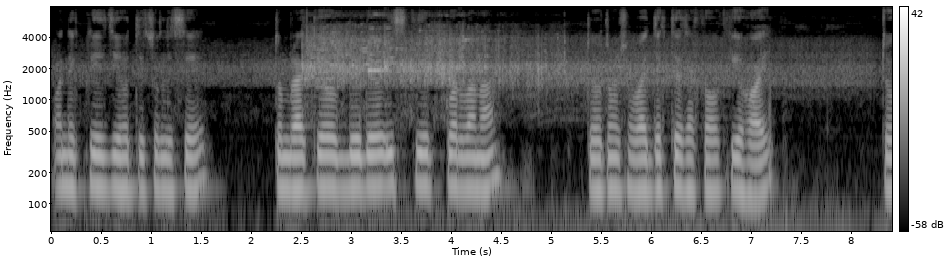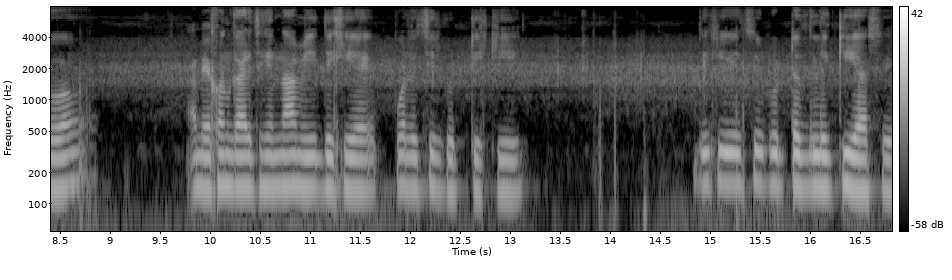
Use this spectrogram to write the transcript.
অনেক ক্রেজি হতে চলেছে। তোমরা কেউ ভিডিও স্কিপ করবে না। তো তোমরা সবাই দেখতে থাকো কি হয়। তো আমি এখন গাড়ি থেকে নামি দেখি পরে চিরকুটটি কি। দেখি চিরকুটটা দিলে কি আসে?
